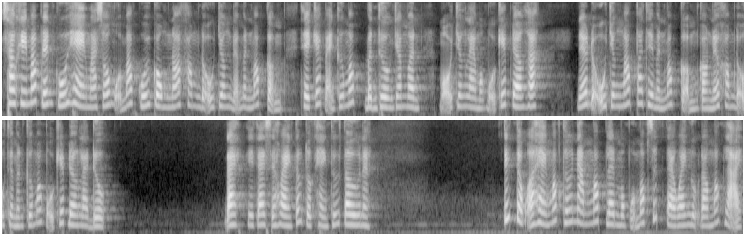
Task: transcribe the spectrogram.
Sau khi móc đến cuối hàng mà số mũi móc cuối cùng nó không đủ chân để mình móc cụm, thì các bạn cứ móc bình thường cho mình, mỗi chân là một mũi kép đơn ha. Nếu đủ chân móc thì mình móc cụm, còn nếu không đủ thì mình cứ móc mũi kép đơn là được đây, thì ta sẽ hoàn tất được hàng thứ tư nè. Tiếp tục ở hàng móc thứ năm, móc lên một mũi móc xích và quay ngược đầu móc lại.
